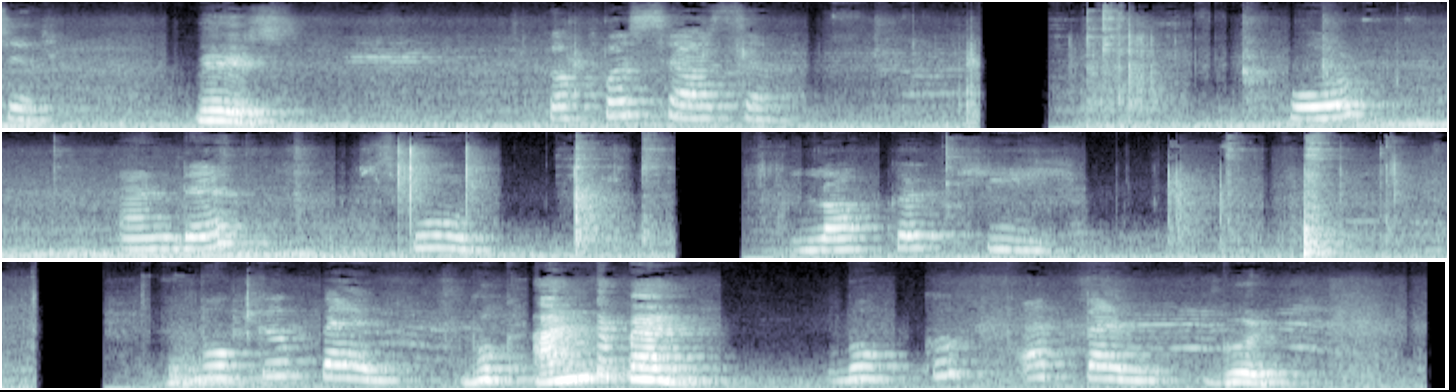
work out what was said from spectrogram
Teacher. Cup of salsa. Four and a spoon. Lock a key. Book a pen. Book and pen. Book a pen. Good.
